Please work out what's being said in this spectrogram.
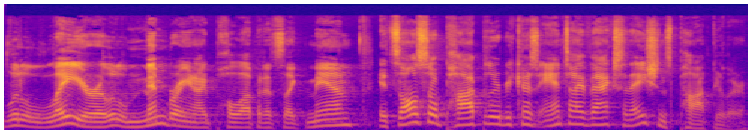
little layer, a little membrane I pull up, and it's like, man, it's also popular because anti-vaccination's popular.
